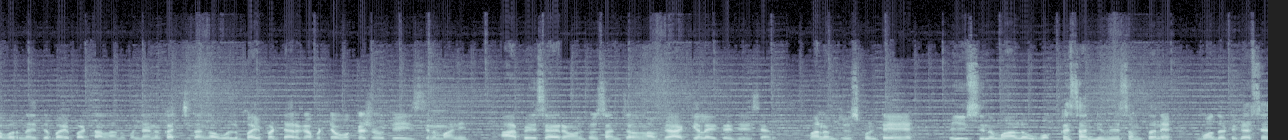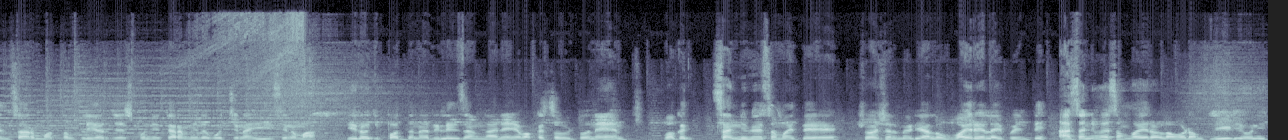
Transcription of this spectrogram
ఎవరినైతే భయపట్టాలనుకున్నానో ఖచ్చితంగా వాళ్ళు భయపడ్డారు కాబట్టి ఒక్క షోకే ఈ సినిమాని ఆపేశారు అంటూ సంచలన వ్యాఖ్యలు అయితే చేశారు. మనం చూసుకుంటే ఈ సినిమాలో ఒక్క సన్నివేశంతోనే మొదటిగా సెన్సార్ మొత్తం క్లియర్ చేసుకుని తెర మీదకి వచ్చిన ఈ సినిమా ఈరోజు పొద్దున రిలీజ్ అవగానే ఒక చోటుతోనే ఒక సన్నివేశం అయితే సోషల్ మీడియాలో వైరల్ అయిపోయింది. ఆ సన్నివేశం వైరల్ అవ్వడం వీడియోని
